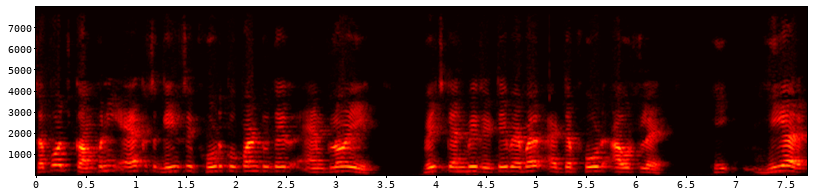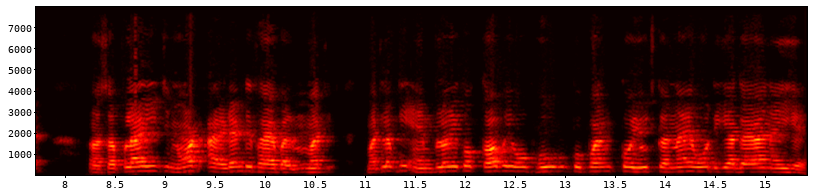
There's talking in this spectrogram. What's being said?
Suppose company X gives a food coupon to their employee which can be retrievable at the food outlet. Here uh, supply is not identifiable. मतलब कि एम्प्लॉय को कब वो फ़ूड कूपन को यूज़ करना है वो दिया गया नहीं है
